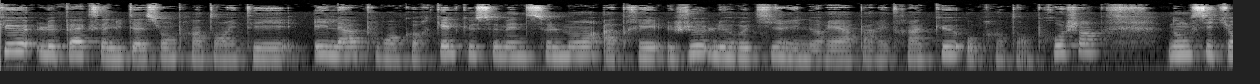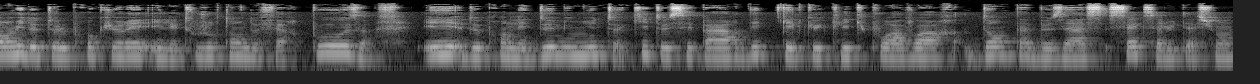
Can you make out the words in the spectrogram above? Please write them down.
que le pack Salutations Printemps-été est là pour encore quelques semaines seulement. Après, je le retire, il ne réapparaîtra que au printemps prochain. Donc, si tu as envie de te le procurer, il est toujours temps de faire pause et de prendre les deux minutes qui te séparent des quelques clics pour avoir dans ta besace cette salutation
